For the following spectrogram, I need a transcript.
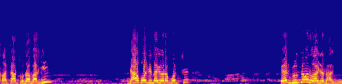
কাঁচা তোতা বাকি যা বলছে তাই ওরা করছে। এর বিরুদ্ধে আমার লড়াইটা থাকবে।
